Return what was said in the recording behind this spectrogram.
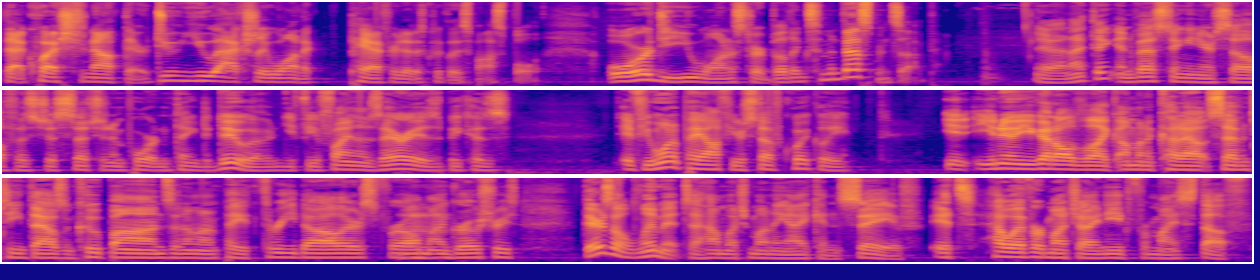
that question out there: Do you actually want to pay off your debt as quickly as possible, or do you want to start building some investments up? Yeah, and I think investing in yourself is just such an important thing to do and if you find those areas because if you want to pay off your stuff quickly, you, you know, you got all the like, I'm going to cut out 17,000 coupons and I'm going to pay $3 for all my Mm-hmm. groceries. There's a limit to how much money I can save. It's however much I need for my stuff.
